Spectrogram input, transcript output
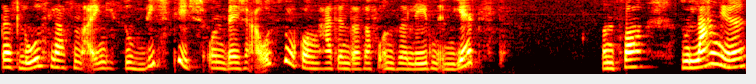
das Loslassen eigentlich so wichtig und welche Auswirkungen hat denn das auf unser Leben im Jetzt? Und zwar solange,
